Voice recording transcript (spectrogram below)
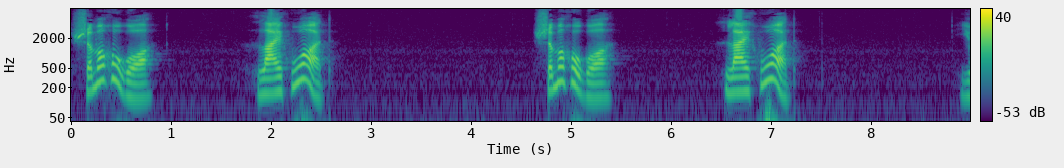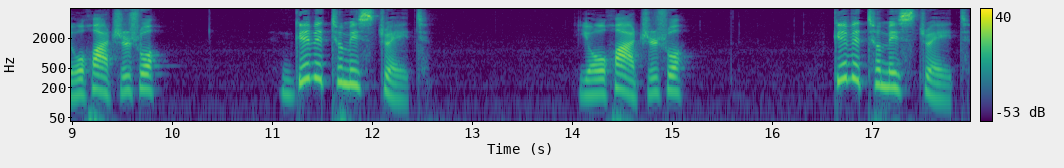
什么后果？Like what? 什么后果？Like what? 有话直说。Give it to me straight. 有话直说。 Give it to me straight.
